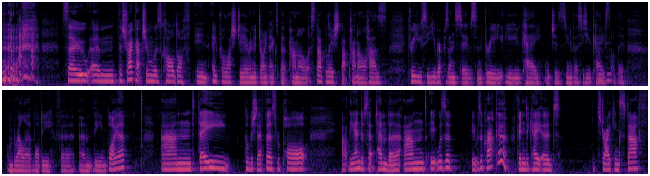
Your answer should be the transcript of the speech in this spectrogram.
so um, the strike action was called off in April last year, and a joint expert panel established. That panel has three UCU representatives and three UUK, which is Universities UK, sort of the umbrella body for um, the employer. And they published their first report at the end of September, and it was a it was a cracker. Vindicated striking staff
